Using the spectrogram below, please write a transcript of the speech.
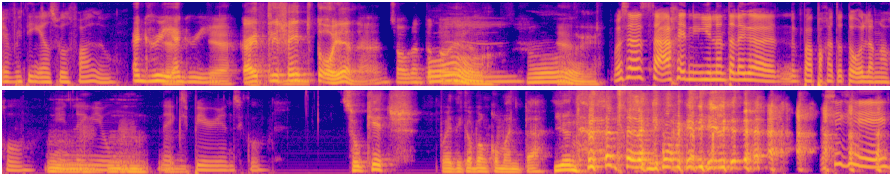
everything else will follow. Agree, Yeah. agree. Yeah. Kahit cliche, totoo yan, ha? Sobrang totoo yan. Oh. Mm. Oh. Yeah. Basta sa akin, yun lang talaga, nagpapakatotoo lang ako. Yun Mm, lang yung mm, na-experience ko. So Kitch, pwede ka bang kumanta? Yun talagang pinilit. Sige.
